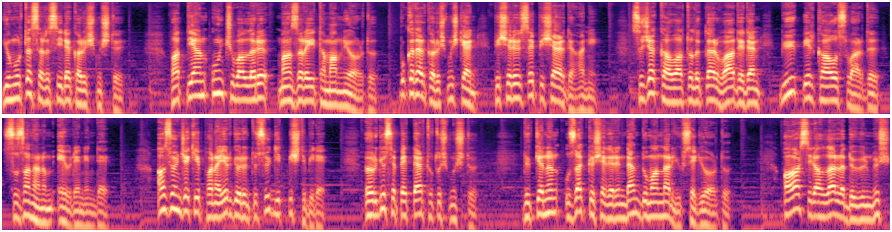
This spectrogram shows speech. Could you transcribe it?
yumurta sarısıyla karışmıştı. Patlayan un çuvalları manzarayı tamamlıyordu. Bu kadar karışmışken pişirilse pişerdi hani. sıcak kahvaltılıklar vaat eden büyük bir kaos vardı Suzan Hanım evreninde. Az önceki panayır görüntüsü gitmişti bile. Örgü sepetler tutuşmuştu. Dükkanın uzak köşelerinden dumanlar yükseliyordu. Ağır silahlarla dövülmüş,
